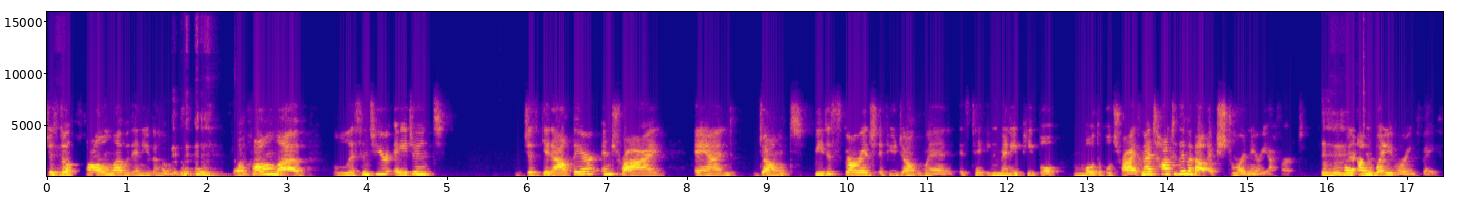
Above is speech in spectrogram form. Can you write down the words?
Just don't fall in love with any of the homes. don't fall in love. Listen to your agent. Just get out there and try. And don't be discouraged if you don't win. It's taking many people multiple tries. And I talk to them about extraordinary effort Mhm. and unwavering faith.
